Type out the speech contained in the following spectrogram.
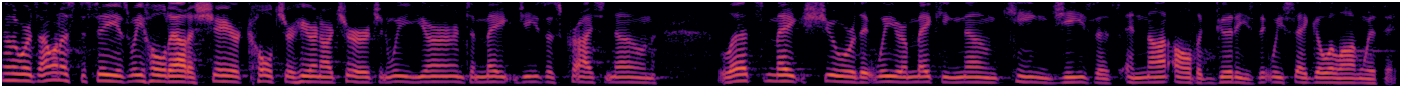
In other words, I want us to see as we hold out a share culture here in our church and we yearn to make Jesus Christ known, let's make sure that we are making known King Jesus and not all the goodies that we say go along with it.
